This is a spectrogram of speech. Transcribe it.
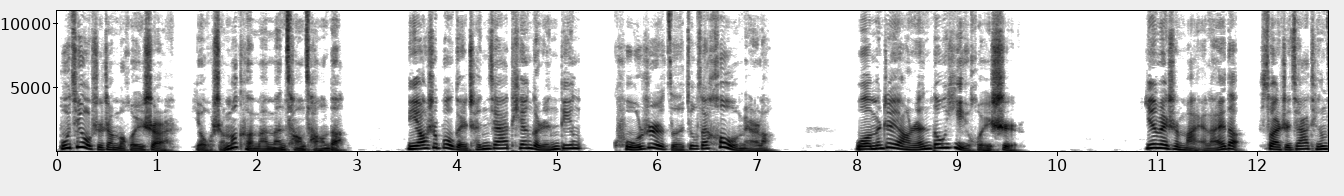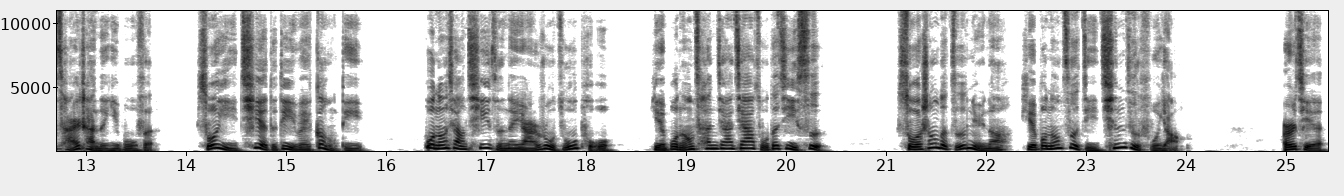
不就是这么回事儿？有什么可瞒瞒藏藏的？你要是不给陈家添个人丁，苦日子就在后面了。我们这样人都一回事，因为是买来的，算是家庭财产的一部分，所以妾的地位更低，不能像妻子那样入族谱，也不能参加家族的祭祀，所生的子女呢，也不能自己亲自抚养，而且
